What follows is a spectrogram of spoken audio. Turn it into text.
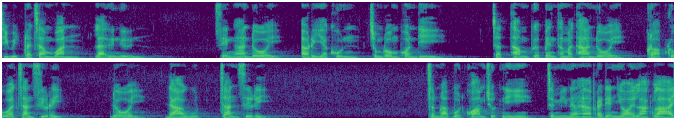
ชีวิตประจำวันและอื่นๆ เสียงอ่านโดย อริยคุณชมรมผลดี จัดทำเพื่อเป็นธรรมทานโดย ครอบครัวจันสิริ โดย ดาวุฒจันสิริสำหรับบทความชุดนี้จะมีเนื้อหาประเด็นย่อยหลากหลาย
